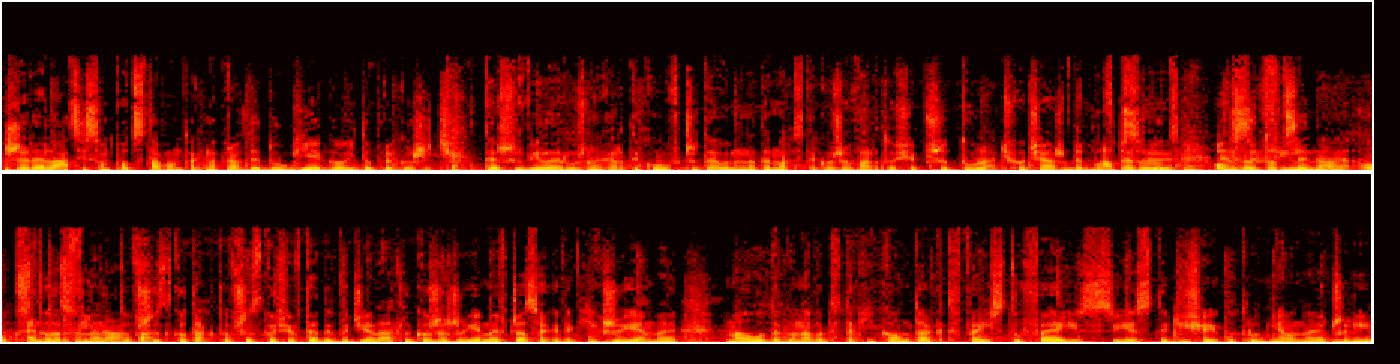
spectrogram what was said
że relacje są podstawą tak naprawdę długiego i dobrego życia. Też wiele różnych artykułów czytałem na temat tego, że warto się przytulać chociażby, bo Absolutnie. wtedy oksytocyna, oksytocyna to wszystko tak. to wszystko się wtedy wydziela, tylko że żyjemy w czasach, w jakich żyjemy. Mało tego, nawet taki kontakt face to face jest dzisiaj utrudniony, czyli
